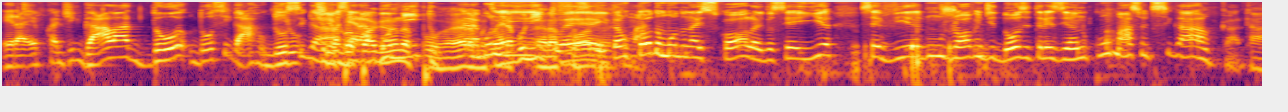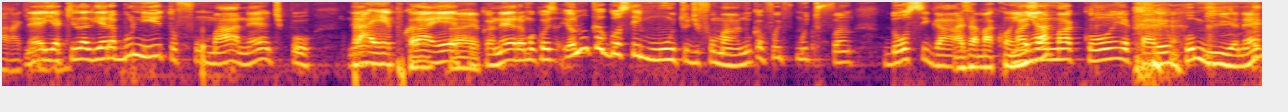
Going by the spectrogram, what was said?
era a época de gala do, do cigarro. Do que cigarro. Tinha assim, era propaganda, bonito. porra. Era, Era, bonito, era bonito, Era é. foda. Então Fumar. todo mundo na escola, e você ia, você via um jovem de 12, 13 anos com um maço de cigarro, cara. Caraca. Né? E aquilo ali era bonito, fumar, né? Tipo. né? Pra época, Pra né? época, né? Era uma coisa. Eu nunca gostei muito de fumar, nunca fui muito fã do cigarro. Mas a maconha... Mas a maconha, cara, eu comia, né?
